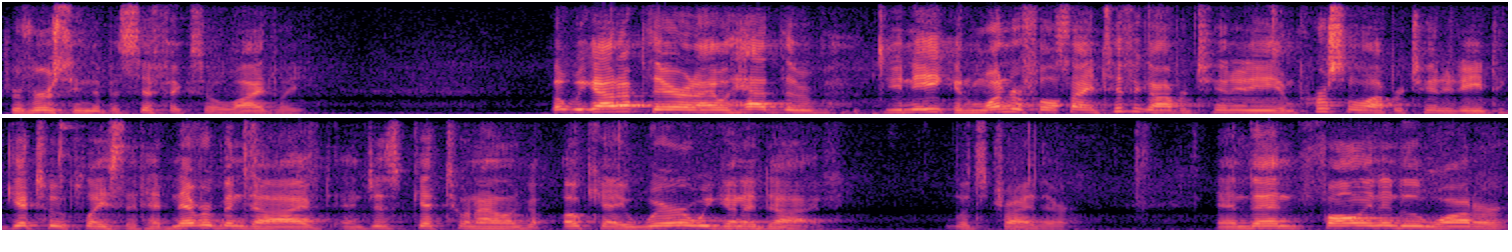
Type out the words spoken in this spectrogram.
traversing the Pacific so widely. But we got up there, and I had the unique and wonderful scientific opportunity and personal opportunity to get to a place that had never been dived and just get to an island and go, okay, where are we going to dive? Let's try there. And then falling into the water,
